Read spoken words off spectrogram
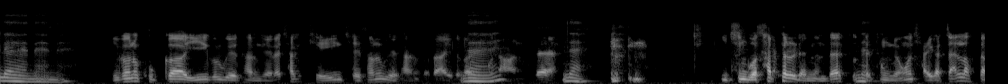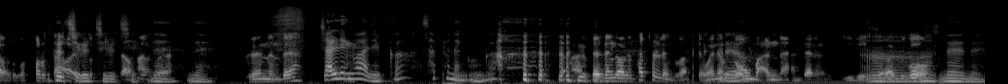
네, 네, 네. 이거는 국가 이익을 위해서 하는 게 아니라 자기 개인 재선을 위해서 하는 거다. 이래가지고 네. 나왔는데 네. 이 친구가 사표를 냈는데 또 네. 대통령은 자기가 잘랐다 그러고 서로 그렇지. 그렇지, 그렇지. 싸움하는 거야. 네, 네. 그랬는데 잘린 거 아닐까? 사표 낸 건가? 아, 내 생각엔 사표를 낸 것 같아. 왜냐면 그래요? 너무 말면 안 되는 일이 있어가지고 아, 네, 네,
